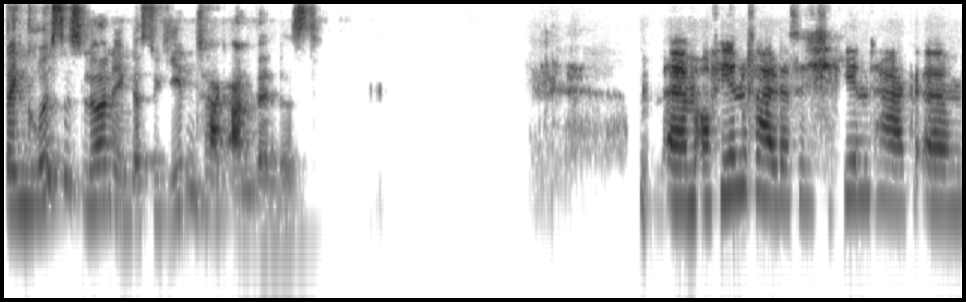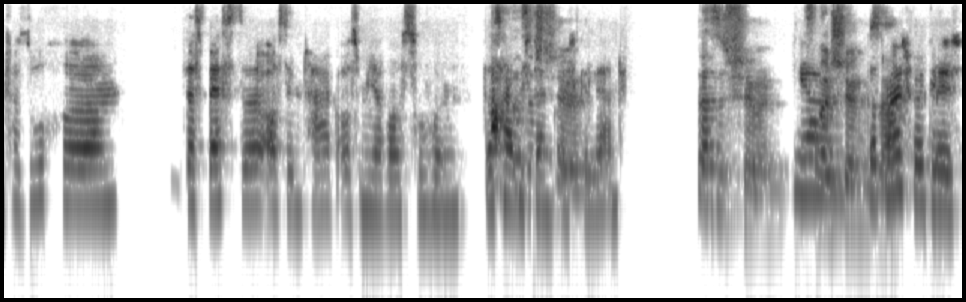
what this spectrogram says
Dein größtes Learning, das du jeden Tag anwendest. Ähm, auf jeden Fall, dass ich jeden Tag ähm, versuche, das Beste aus dem Tag aus mir rauszuholen. Das habe das ich dank euch schön. gelernt. Das ist schön. Ja, Voll schön das mache gesagt. ich wirklich.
